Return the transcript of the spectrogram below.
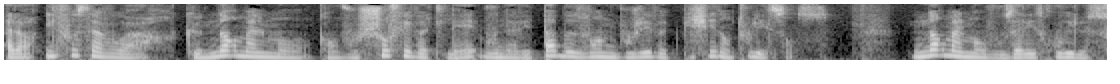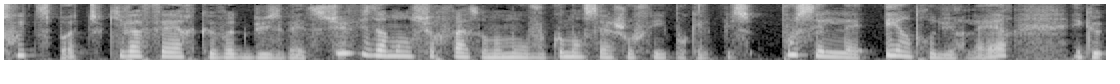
Alors, il faut savoir que normalement, quand vous chauffez votre lait, vous n'avez pas besoin de bouger votre pichet dans tous les sens. Normalement, vous allez trouver le sweet spot qui va faire que votre buse va être suffisamment en surface au moment où vous commencez à chauffer pour qu'elle puisse pousser le lait et introduire l'air, et que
